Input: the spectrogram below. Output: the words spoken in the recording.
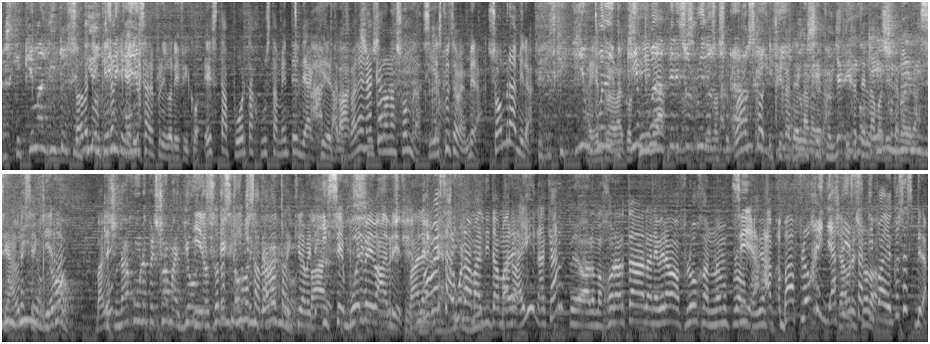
Es que qué maldito Solamente sentido quiero tiene que que al frigorífico. Esta puerta justamente de aquí Ah, detrás, ¿vale, será una sombra, Sí, escúchame, mira, sombra, mira. Pero es que ¿quién Ahí puede, entra la ¿quién cocina, puede hacer esos ruidos no sé cuánto, y fíjate en la fíjate en maldita nevera, se abre, se cierra. ¿Vale? Que sonaba como una persona mayor. Y de nosotros 70, seguimos 80 hablando años. tranquilamente Vale. y se vuelve a abrir. Vale. ¿No ves alguna maldita mano Vale. ahí, Nakar? Pero a lo mejor harta la nevera va floja, no la hemos probado Sí, muy bien. a- va floja y hace este sola. tipo de cosas. Mira,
